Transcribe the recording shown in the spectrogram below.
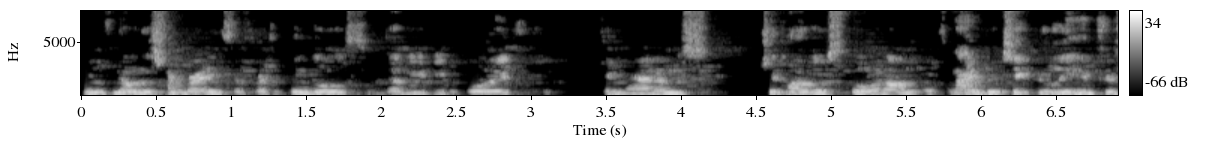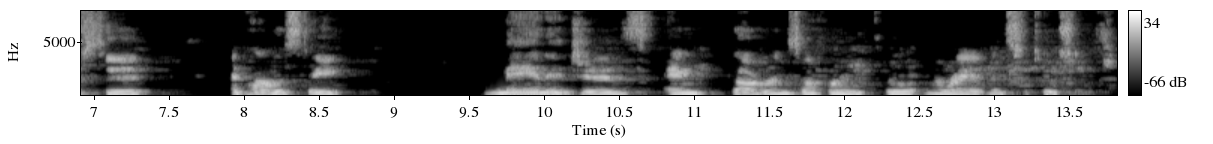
We've known this from writings of Frederick Engels, W.B. Du Bois, Jim Adams, Chicago School, and onwards. And I'm particularly interested in how the state manages and governs suffering through an array of institutions.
